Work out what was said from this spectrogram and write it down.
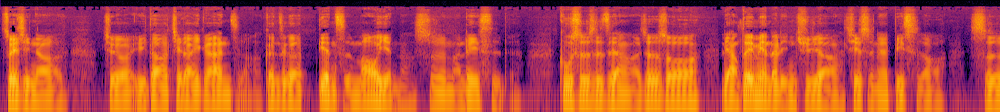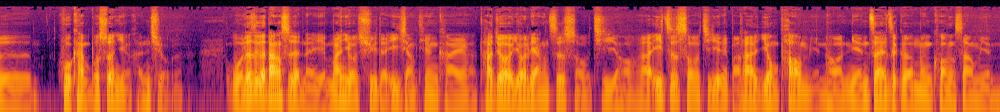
最近呢，就有遇到接到一个案子啊，跟这个电子猫眼呢是蛮类似的。故事是这样啊，就是说两对面的邻居啊，其实呢彼此哦是互看不顺眼很久了。我的这个当事人呢，也蛮有趣的，异想天开啊，他就有两只手机哈，啊，一只手机也把它用泡棉哈粘在这个门框上面，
